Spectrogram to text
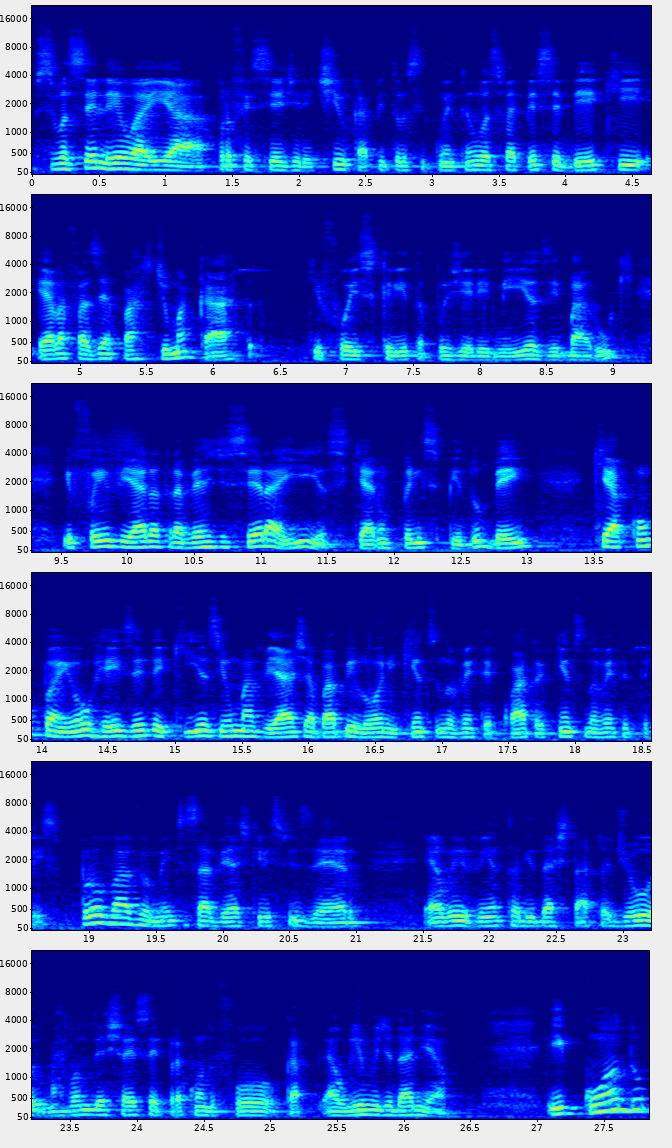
se você leu aí a profecia direitinho, capítulo 51, você vai perceber que ela fazia parte de uma carta que foi escrita por Jeremias e Baruque e foi enviada através de Seraías, que era um príncipe do bem, que acompanhou o rei Zedequias em uma viagem à Babilônia em 594 a 593. Provavelmente essa viagem que eles fizeram é o evento ali da estátua de ouro, mas vamos deixar isso aí para quando for é o livro de Daniel. E quando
